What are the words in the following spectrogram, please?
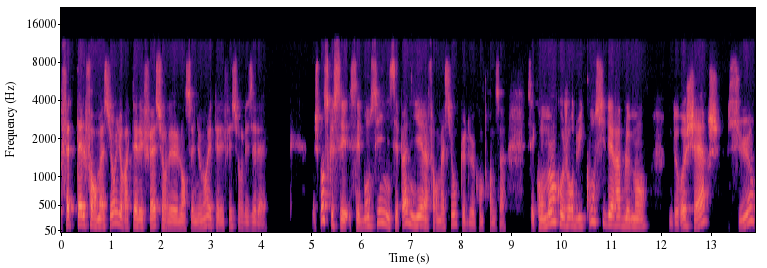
faites telle formation, il y aura tel effet sur l'enseignement et tel effet sur les élèves. Je pense que c'est bon signe, c'est pas nier la formation que de comprendre ça. C'est qu'on manque aujourd'hui considérablement de recherche sur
